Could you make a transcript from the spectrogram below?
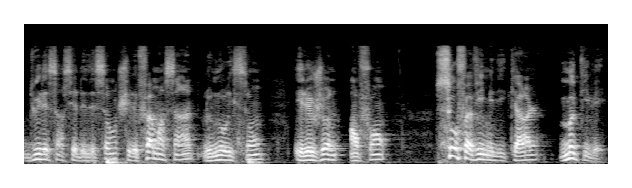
d'huile essentielle et d'essence chez les femmes enceintes, le nourrisson et le jeune enfant, sauf avis médical, motivé.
